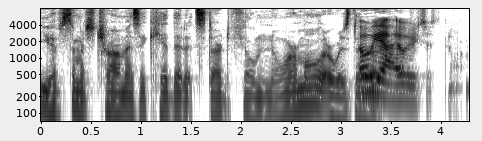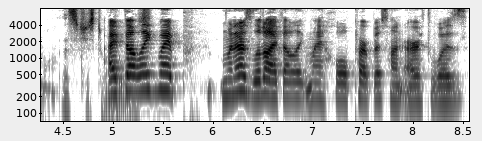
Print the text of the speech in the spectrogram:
you have so much trauma as a kid that it started to feel normal or was there? Oh yeah, it was just normal. That's just I felt like my when I was little, I felt like my whole purpose on earth was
